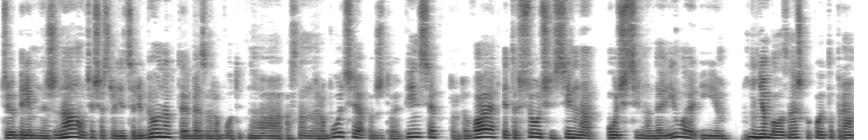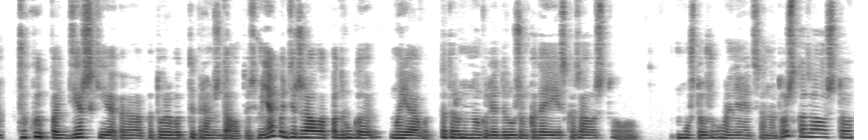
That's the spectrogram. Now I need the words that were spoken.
у тебя беременная жена, у тебя сейчас родится ребенок, ты обязан работать на основной работе, а как же твоя пенсия, трудовая. Это все очень сильно, очень сильно давило, и не было, знаешь, какой-то прям такой поддержки, э, которой вот ты прям ждал. То есть меня поддержала подруга моя, вот, с которой мы много лет дружим, когда я ей сказала, что муж тоже увольняется, она тоже сказала, что,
